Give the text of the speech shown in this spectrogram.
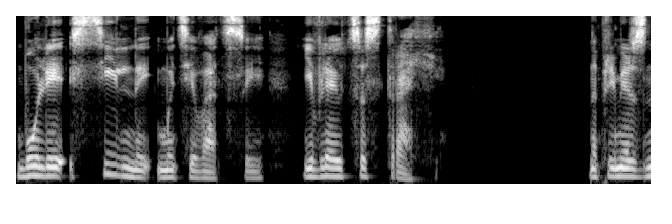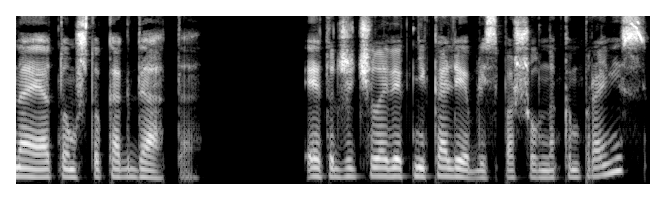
более сильной мотивацией являются страхи. Например, зная о том, что когда-то этот же человек, не колеблясь, пошел на компромисс,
